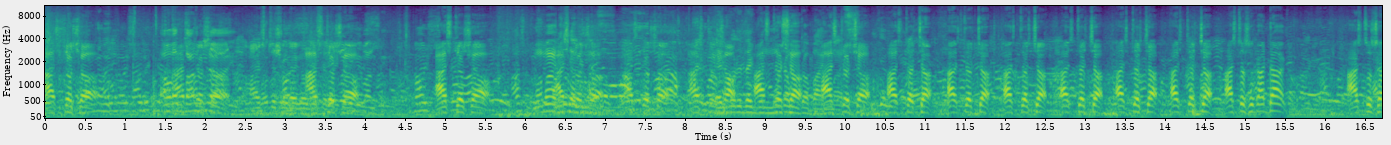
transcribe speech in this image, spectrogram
আষ্টশো। আষ্টশো। আষ্টশো। আষ্টশো আষ্টশো আষ্টশো আষ্টশো আষ্টশো আষ্টশো আষ্টশো আষ্টশো আষ্টশো আষ্টশো আষ্টশো কাটাক আষ্টশো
